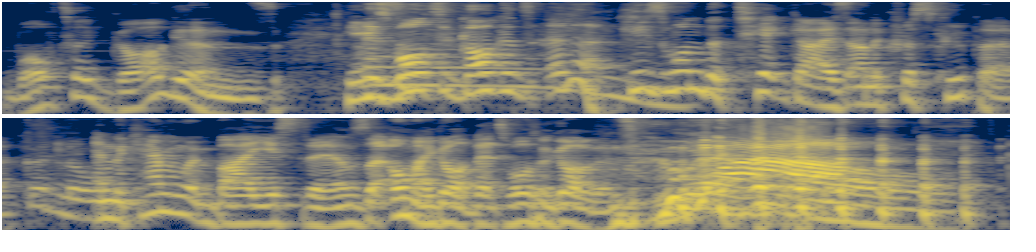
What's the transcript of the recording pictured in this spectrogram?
Walter Goggins. He's Is Walter Goggins in it? He's one of the tech guys under Chris Cooper. Good lord. And the camera went by yesterday, and I was like, "Oh my god, that's Walter Goggins." Wow.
